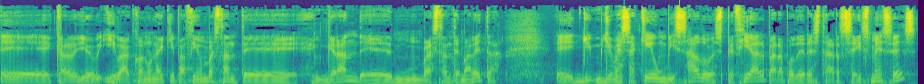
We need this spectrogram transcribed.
eh, claro, yo iba con una equipación bastante grande, bastante maleta. Eh, yo, me saqué un visado especial para poder estar seis meses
